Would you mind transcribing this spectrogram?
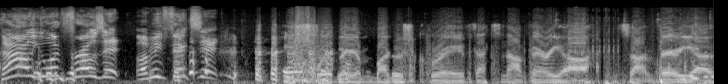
No, you unfroze it! Let me fix it! You swear by your mother's grave. That's not very, uh, it's not very, uh,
